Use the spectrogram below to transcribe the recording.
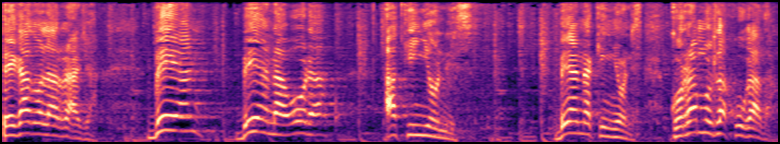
pegado a la raya. Vean, vean ahora a Quiñones. Vean a Quiñones. Corramos la jugada.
